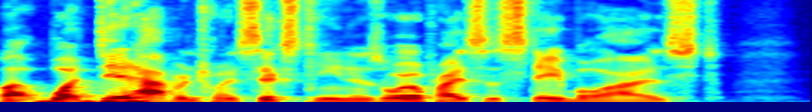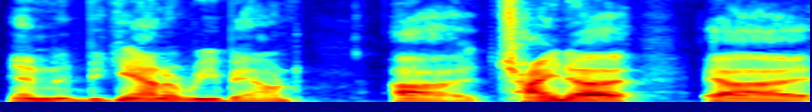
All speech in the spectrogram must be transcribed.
But what did happen in 2016 is oil prices stabilized and began a rebound. Uh, China uh,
